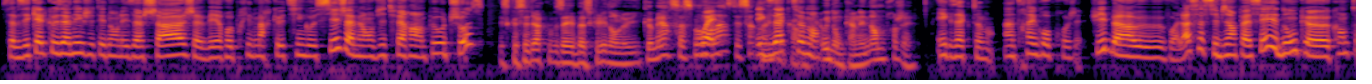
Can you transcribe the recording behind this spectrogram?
Ça faisait quelques années que j'étais dans les achats, j'avais repris le marketing aussi, j'avais envie de faire un peu autre chose. Est-ce que ça veut dire que vous avez basculé dans le e-commerce à ce Ouais, moment-là C'est ça? Exactement. Oui, donc un énorme projet. Exactement, un très gros projet. Puis euh, voilà, ça s'est bien passé. Et donc euh, quand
